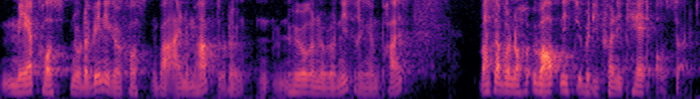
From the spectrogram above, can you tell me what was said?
mehr Kosten oder weniger Kosten bei einem habt oder einen höheren oder niedrigeren Preis, was aber noch überhaupt nichts über die Qualität aussagt.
